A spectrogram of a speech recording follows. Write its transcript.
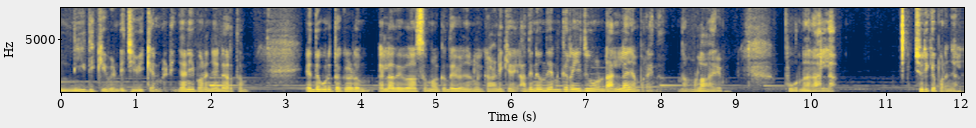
നീതിക്ക് വേണ്ടി ജീവിക്കാൻ വേണ്ടി? ഞാൻ ഈ പറഞ്ഞതിന്റെ അർത്ഥം എന്ത് കുരുത്തക്കേടും എല്ലാ ദൈവദാസന്മാർക്കും ദൈവം ഞങ്ങൾ കാണിക്കാൻ അതിനൊന്നും എൻകറേജ് കൊണ്ടല്ല ഞാൻ പറയുന്നത്. നമ്മളാരും പൂർണരല്ല. ചുരുക്കി പറഞ്ഞാൽ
